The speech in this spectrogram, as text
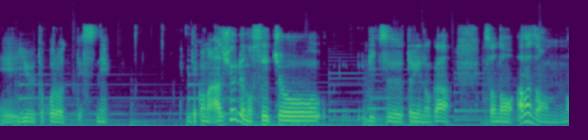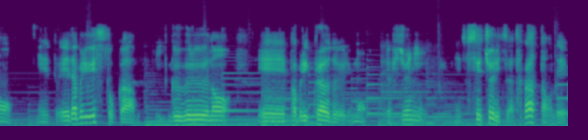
えいうところですね。で、この Azure の成長率というのが、その Amazon の、えっと、AWS とか Google の、えー、パブリッククラウドよりも非常にえー、と成長率が高かったので、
